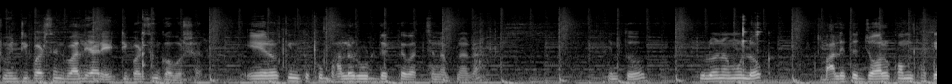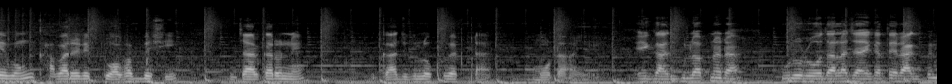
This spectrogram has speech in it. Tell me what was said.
টোয়েন্টি পার্সেন্ট বালি আর এইটটি পার্সেন্ট গোবর সার। এরও কিন্তু খুব ভালো রুট দেখতে পাচ্ছেন আপনারা। কিন্তু তুলনামূলক বালিতে জল কম থাকে এবং খাবারের একটু অভাব বেশি যার কারণে গাছগুলো খুব একটা মোটা হয়নি। এই গাছগুলো আপনারা পুরো রোদালা জায়গাতে রাখবেন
